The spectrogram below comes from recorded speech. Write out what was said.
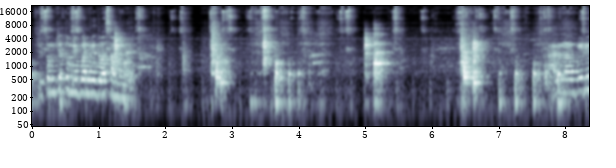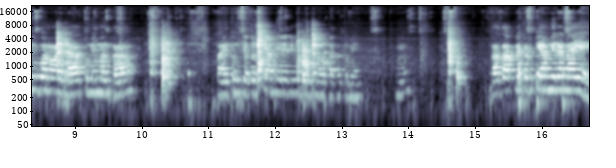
ते तुमचे तुम्ही बनवित बसा म्हणजे आणि व्हिडिओ बनवायला तुम्ही म्हणता. काय तुमच्याकडे कॅमेऱ्याने व्हिडिओ बनवता का तुम्ही? दादा आपल्याकडे कॅमेरा नाही आहे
